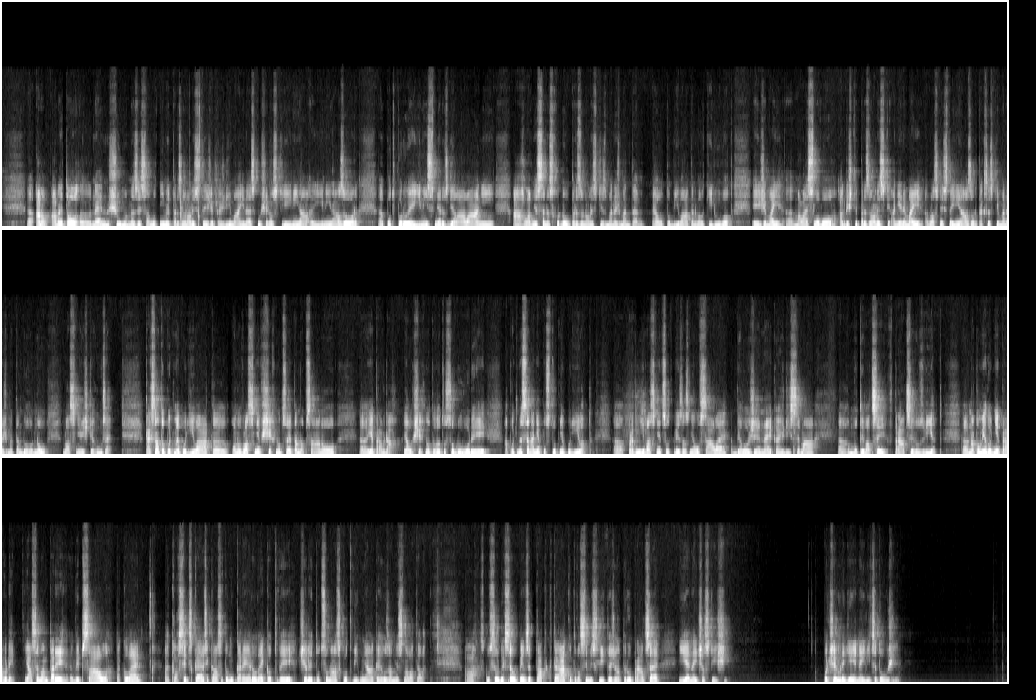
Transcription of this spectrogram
Eh, ano, ale to eh, nejen šum mezi samotnými personalisty, že každý má jiné zkušenosti, jiný, jiný názor, eh, podporuje jiný směr vzdělávání a hlavně se neschodnou personalisti s managementem. Jo, to bývá ten velký důvod, že mají malé slovo a když ty personalisti ani nemají vlastně stejný názor, tak se s tím managementem dohodnou vlastně ještě hůře. Tak se na to pojďme podívat. Ono vlastně všechno, co je tam napsáno, Eh, je pravda. Jo? Všechno tohle jsou důvody a pojďme se na ně postupně podívat. Eh, první vlastně, co tady zaznělo v sále, bylo, že ne každý se má eh, motivaci v práci rozvíjet. Na tom je hodně pravdy. Já jsem vám tady vypsal takové klasické, říká se tomu kariérové kotvy, čili to, co nás kotví u nějakého zaměstnavatele. A zkusil bych se opět zeptat, která kotva si myslíte, že na trhu práce je nejčastější po čem lidi nejvíce touží.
